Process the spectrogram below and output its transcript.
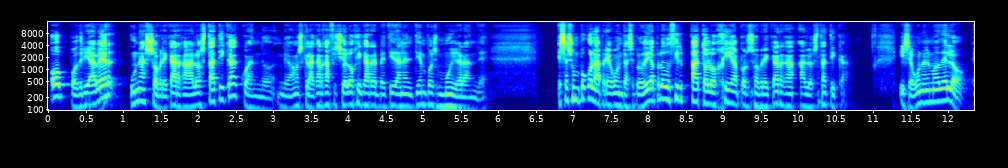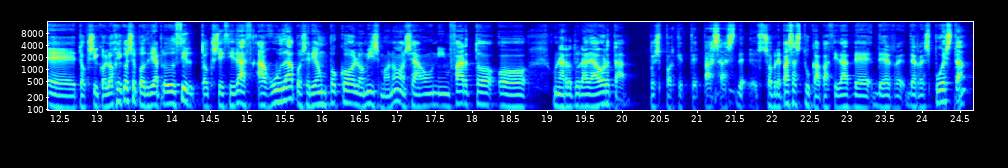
o podría haber una sobrecarga alostática cuando digamos que la carga fisiológica repetida en el tiempo es muy grande. Esa es un poco la pregunta. ¿Se podría producir patología por sobrecarga alostática? Y según el modelo eh, toxicológico se podría producir toxicidad aguda, pues sería un poco lo mismo, ¿no? O sea, un infarto o una rotura de aorta, pues porque te pasas, sobrepasas tu capacidad de, respuesta.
